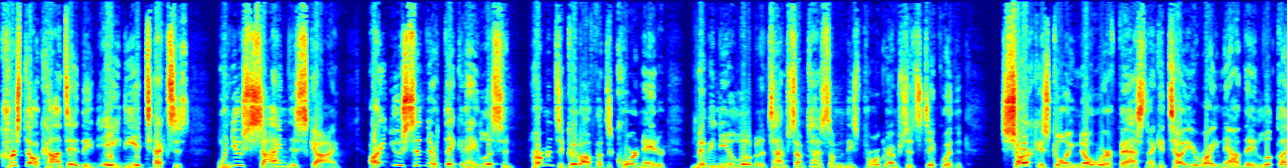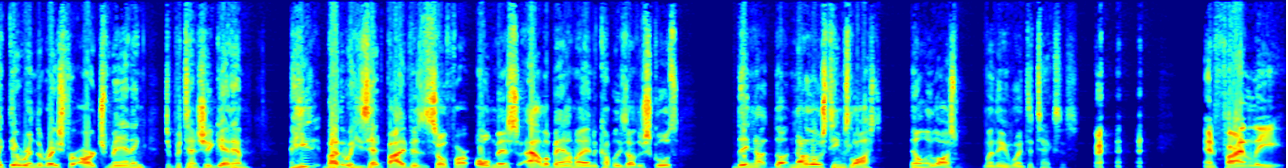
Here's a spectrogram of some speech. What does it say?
Chris Del Conte, the AD at Texas, when you sign this guy, Aren't you sitting there thinking, hey, listen, Herman's a good offensive coordinator. Maybe need a little bit of time. Sometimes some of these programs should stick with it. Sark is going nowhere fast, and I can tell you right now, they look like they were in the race for Arch Manning to potentially get him. He, by the way, he's had five visits so far. Ole Miss, Alabama, and a couple of these other schools. They know none of those teams lost. They only lost when they went to Texas. and finally,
